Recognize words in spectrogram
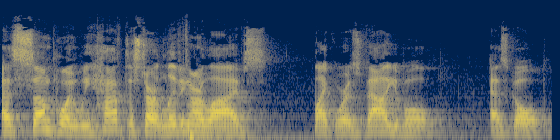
at some point, we have to start living our lives like we're as valuable as gold.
